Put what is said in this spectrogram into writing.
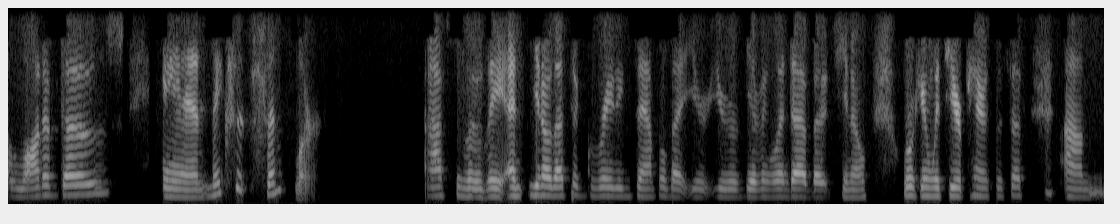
a lot of those and makes it simpler. Absolutely. And you know, that's a great example that you're you're giving Linda about, you know, working with your parents and stuff. Um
